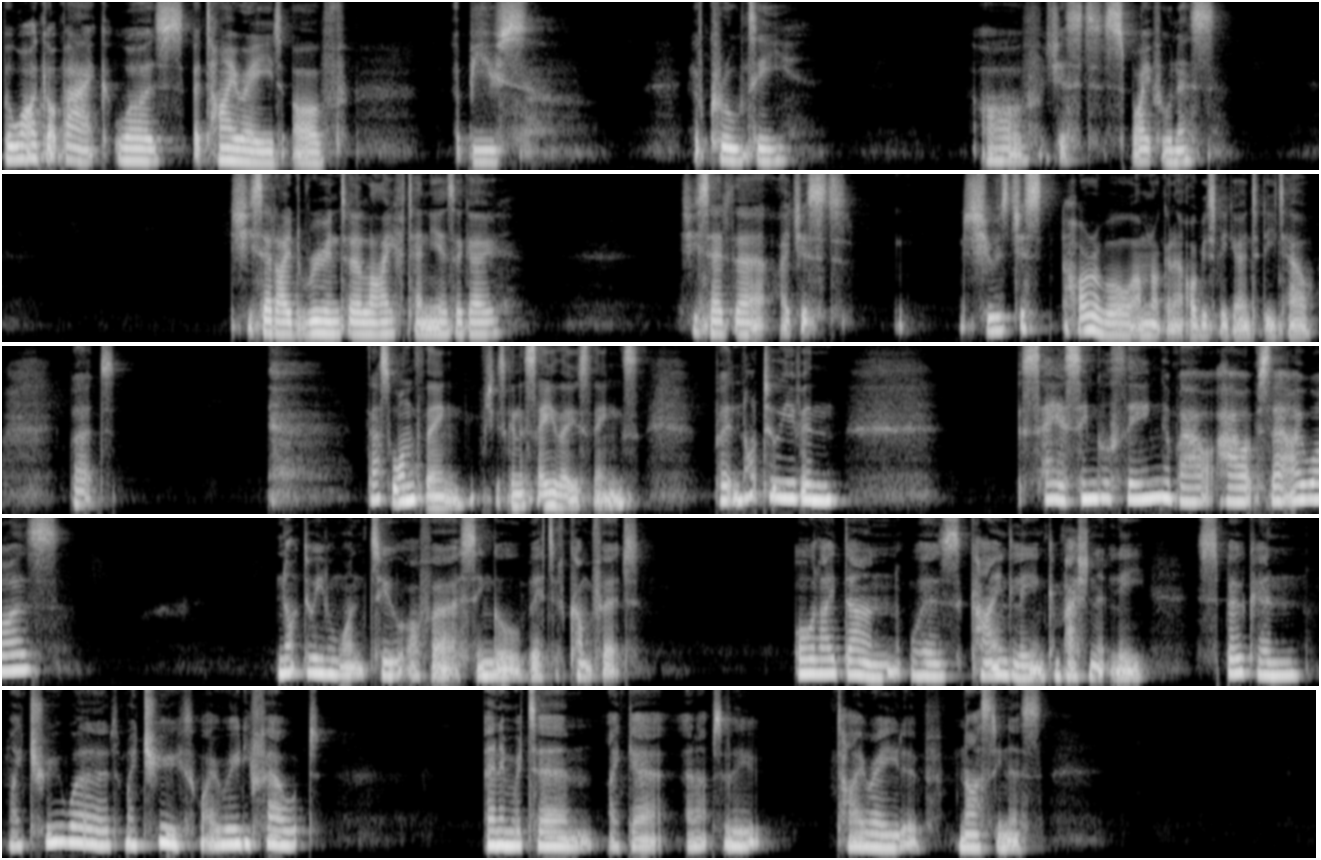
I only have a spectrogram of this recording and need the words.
But what I got back was a tirade of abuse, of cruelty, of just spitefulness. She said I'd ruined her life 10 years ago. She said that I just, she was just horrible. I'm not going to obviously go into detail, but that's one thing if she's going to say those things. But not to even say a single thing about how upset I was. Not to even want to offer a single bit of comfort. All I'd done was kindly and compassionately spoken my true word, my truth, what I really felt. And in return, I get an absolute tirade of nastiness.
